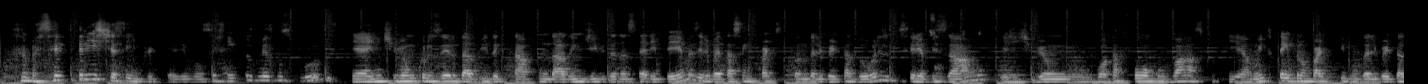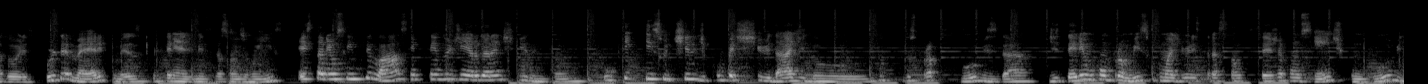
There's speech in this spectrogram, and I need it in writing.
vai ser triste, assim, porque vão ser sempre os mesmos clubes. E aí a gente vê um Cruzeiro da vida que tá afundado em dívida na Série B, mas ele vai estar tá sempre participando da Libertadores, o que seria bizarro. E a gente vê um Botafogo, Vasco, que há muito tempo não participam da Libertadores por demérito mesmo, por terem administrações ruins. Eles estariam sempre lá, sempre tendo dinheiro garantido. Então, o que, que isso tira de competitividade do, do, dos próprios clubes, da, de terem um compromisso com uma administração que seja consciente com o clube?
